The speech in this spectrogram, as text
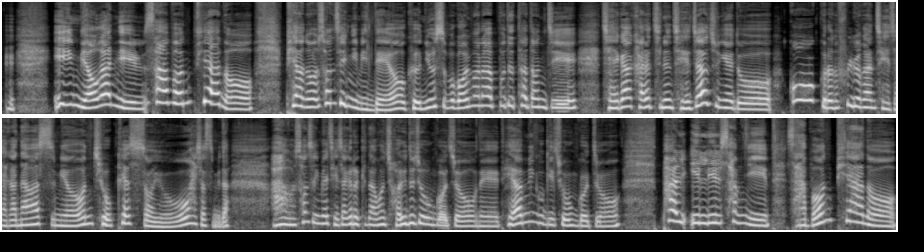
이명아님, 4번 피아노. 피아노 선생님인데요. 그 뉴스 보고 얼마나 뿌듯하던지 제가 가르치는 제자 중에도 꼭 그런 훌륭한 제자가 나왔으면 좋겠어요. 하셨습니다. 아우, 선생님의 제자가 그렇게 나오면 저희도 좋은 거죠. 네. 대한민국이 좋은 거죠. 8113님, 4번 피아노.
